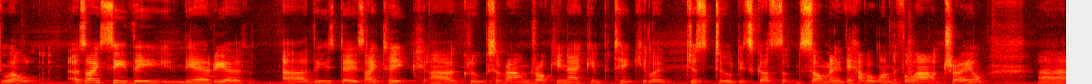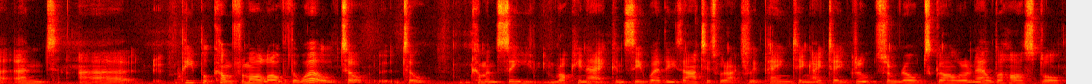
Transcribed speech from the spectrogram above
well, as I see the the area uh, these days, I take uh, groups around Rocky Neck in particular just to discuss so many. They have a wonderful art trail. Uh, and uh, people come from all over the world to to come and see Rocky Neck and see where these artists were actually painting. I take groups from Road Scholar and Elderhostel,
